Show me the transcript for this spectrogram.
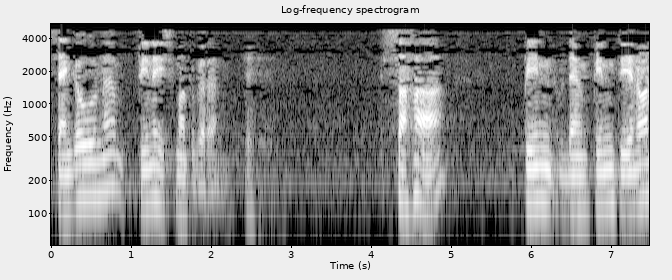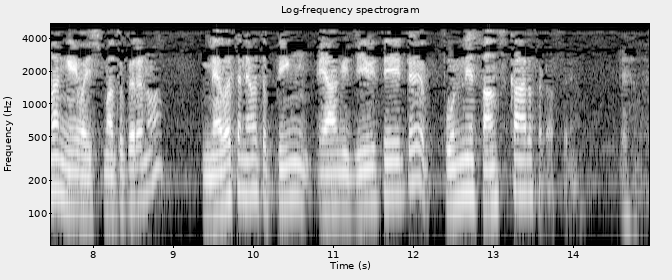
සැඟවුණ පින ඉස්මතු කරන්නේ. සහ පින් දැන් පින් තියෙනවා නම් ඒව ඉස්මතු කරනවා. නැවත නැවත පින් එයාගේ ජීවිතේට පුණ්‍ය සංස්කාර සකස් වෙනවා. එහෙමයි.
